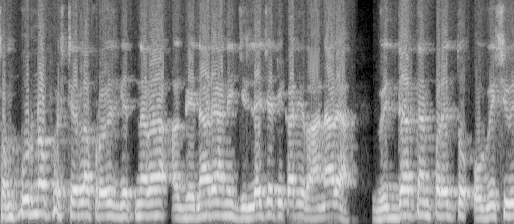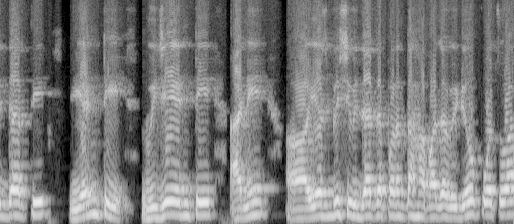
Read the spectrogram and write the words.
संपूर्ण फर्स्ट इयरला प्रवेश घेतणाऱ्या घेणाऱ्या आणि जिल्ह्याच्या ठिकाणी राहणाऱ्या विद्यार्थ्यांपर्यंत ओबीसी विद्यार्थी N T VJ N T आणि एसबीसी विद्यार्थ्यांपर्यंत हा माझा व्हिडिओ पोहोचवा.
